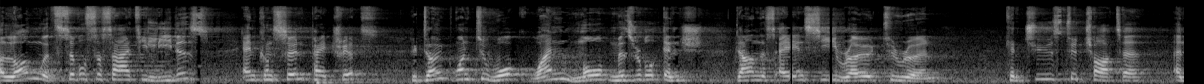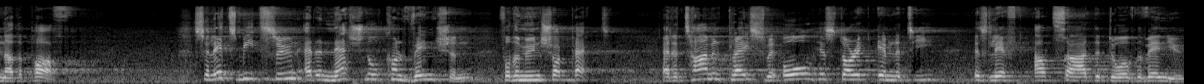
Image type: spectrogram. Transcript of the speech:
along with civil society leaders and concerned patriots who don't want to walk one more miserable inch down this ANC road to ruin, can choose to charter another path. So let's meet soon at a national convention for the Moonshot Pact, at a time and place where all historic enmity is left outside the door of the venue.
